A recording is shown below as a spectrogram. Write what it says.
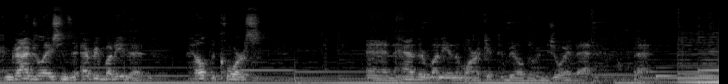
congratulations to everybody that held the course and had their money in the market to be able to enjoy that. that.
